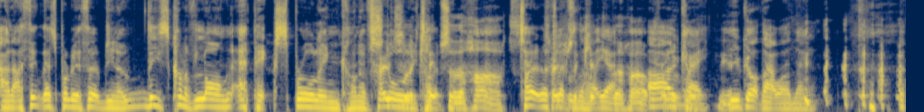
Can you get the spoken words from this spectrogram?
and I think there's probably a third. You know, these kind of long, epic, sprawling kind of total story eclipse types. of the heart. Total, total eclipse, of the heart. Yeah. The heart, oh, okay, yeah. you got that one then.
